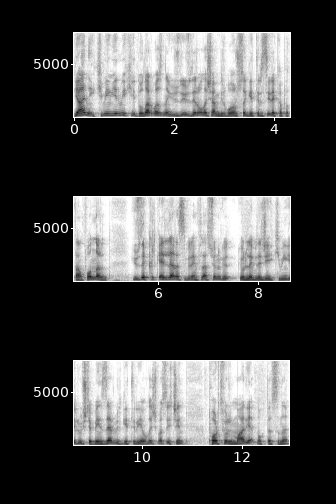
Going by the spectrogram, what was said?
Yani 2022 dolar bazında %100'lere ulaşan bir borsa getirisiyle kapatan fonların %40-50 arası bir enflasyonu gö- görülebileceği 2023'te benzer bir getiriye ulaşması için portföyün maliyet noktasını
